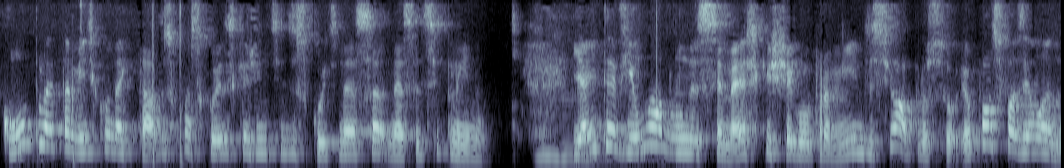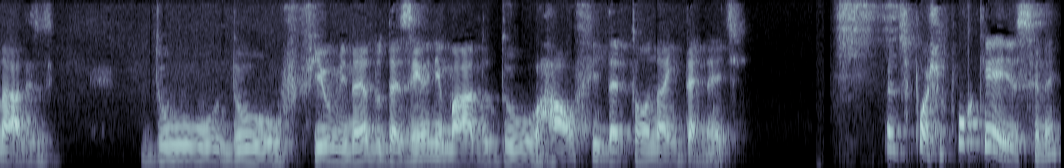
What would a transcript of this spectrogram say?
completamente conectadas com as coisas que a gente discute nessa, nessa disciplina. Uhum. E aí teve um aluno esse semestre que chegou para mim e disse, ó, oh, professor, eu posso fazer uma análise do, do filme, né, do desenho animado do Ralph Detona a Internet? Eu disse, poxa, por que esse, né?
